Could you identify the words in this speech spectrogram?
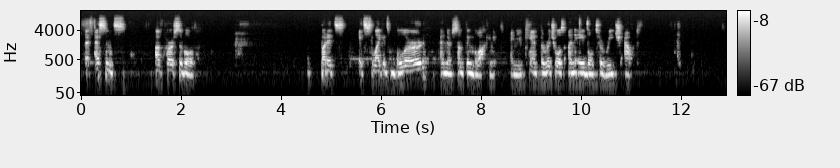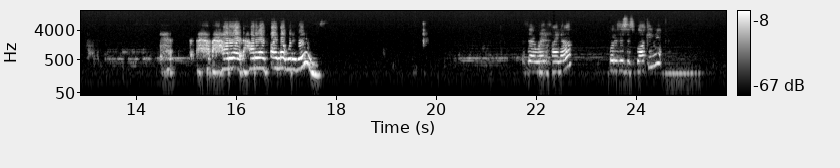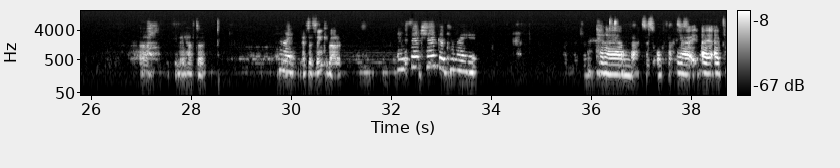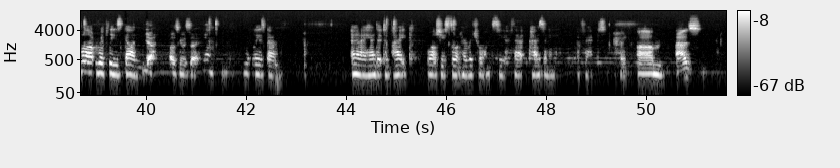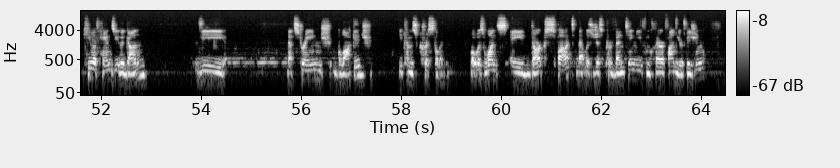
an essence of Percival, but it's it's like it's blurred and there's something blocking it, and you can't. The ritual's unable to reach out. How do I how do I find out what it is? Is there a way to find out? What is this that's blocking it? Uh, you may have to Can I have to think about it. insight check or can I? Can I, um, Orthax, it's Orthax. yeah, I, I, I pull out Ripley's gun, Yeah, I was gonna say. Yeah, Ripley's gun. And I hand it to Pike while she's still in her ritual and see if that has any effect. Um, as Keyleth hands you the gun, the that strange blockage becomes crystalline. What was once a dark spot that was just preventing you from clarifying your vision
